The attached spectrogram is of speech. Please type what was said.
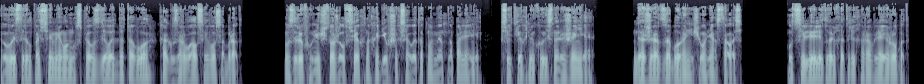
Выстрел по Семе он успел сделать до того, как взорвался его собрат. Взрыв уничтожил всех находившихся в этот момент на поляне, всю технику и снаряжение. Даже от забора ничего не осталось. Уцелели только три корабля и робот.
